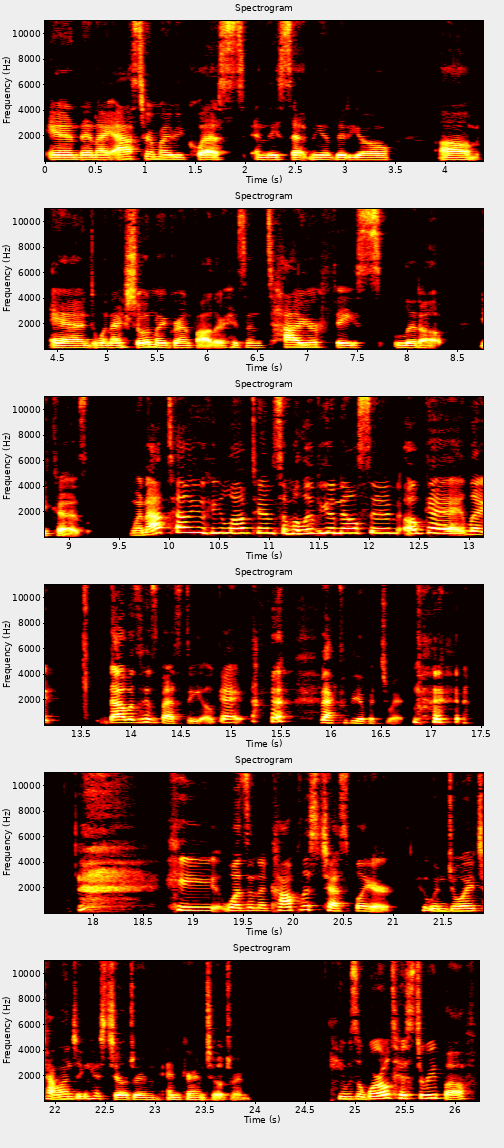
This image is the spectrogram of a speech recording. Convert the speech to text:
And then I asked her my request, and they sent me a video um, and when I showed my grandfather, his entire face lit up because when I tell you he loved him some Olivia Nelson, okay, like that was his bestie, okay? Back to the obituary. he was an accomplished chess player who enjoyed challenging his children and grandchildren. He was a world history buff,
